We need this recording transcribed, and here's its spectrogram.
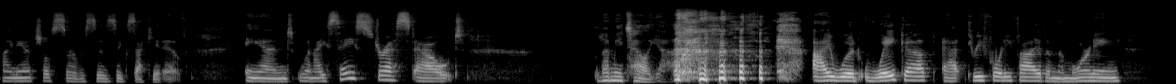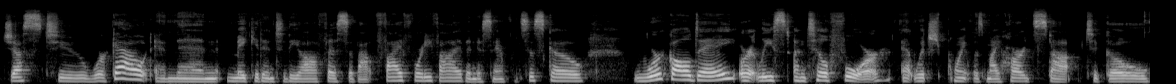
financial services executive. And when I say stressed out, let me tell you, I would wake up at 3:45 in the morning just to work out and then make it into the office about 5:45 into San Francisco, work all day or at least until 4, at which point was my hard stop to go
